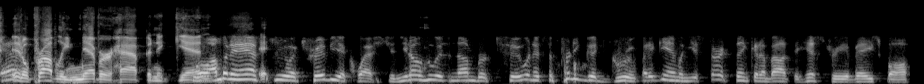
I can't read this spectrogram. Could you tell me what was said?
yeah. it'll probably never happen again. Well, I'm going to ask it, you a trivia question. You know who is number two? And it's a pretty good group. But again, when you start thinking about the history of baseball,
